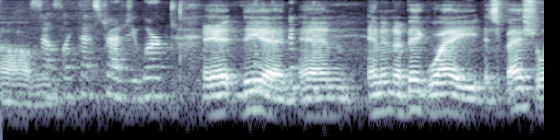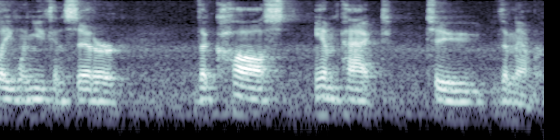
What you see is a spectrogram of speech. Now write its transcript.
Um, Sounds like that strategy worked. it did, and and in a big way, especially when you consider the cost impact to the member.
